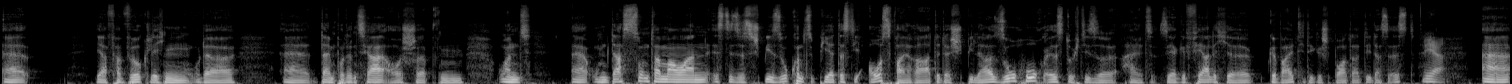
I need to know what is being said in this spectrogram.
äh, ja, verwirklichen oder äh, dein Potenzial ausschöpfen. Und äh, um das zu untermauern, ist dieses Spiel so konzipiert, dass die Ausfallrate der Spieler so hoch ist durch diese halt sehr gefährliche, gewalttätige Sportart, die das ist, Ja. äh,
